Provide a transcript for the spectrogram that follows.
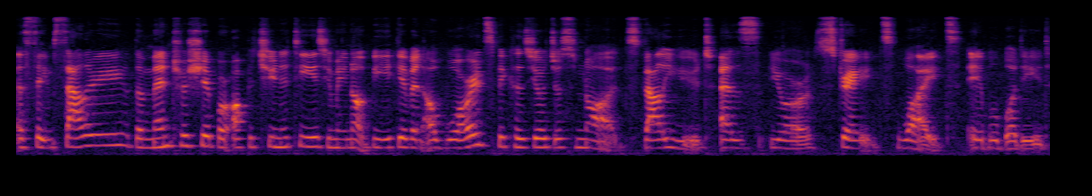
a same salary, the mentorship or opportunities. You may not be given awards because you're just not valued as your straight, white, able bodied,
